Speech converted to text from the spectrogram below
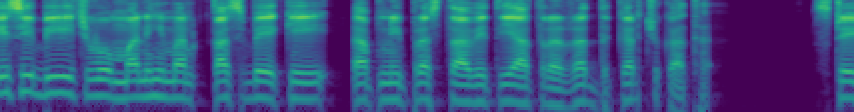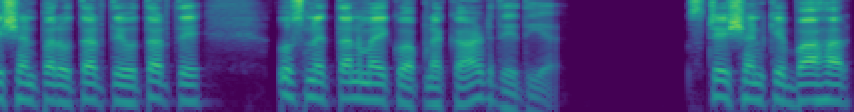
इसी बीच वो मन ही मन कस्बे की अपनी प्रस्तावित यात्रा रद्द कर चुका था। स्टेशन पर उतरते उतरते उसने तन्मय को अपना कार्ड दे दिया। स्टेशन के बाहर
